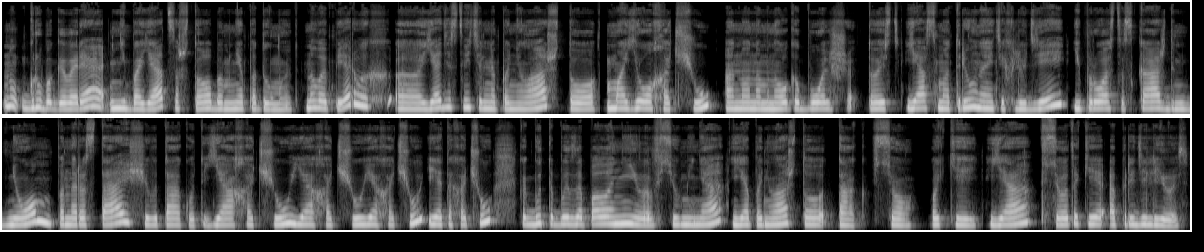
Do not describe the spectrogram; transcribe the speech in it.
ну, грубо говоря, не бояться, что обо мне подумают. Ну, во-первых, э, я действительно поняла, что мое хочу, оно намного больше. То есть я смотрю на этих людей и просто с каждым днем по нарастающей вот так вот я хочу, я хочу, я хочу, и это хочу как будто бы заполонило всю меня. И я поняла, что так, все, окей, я все-таки определилась.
